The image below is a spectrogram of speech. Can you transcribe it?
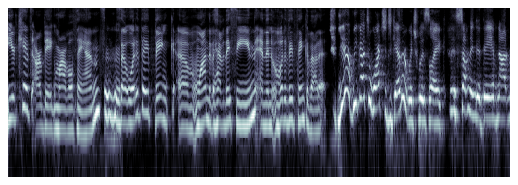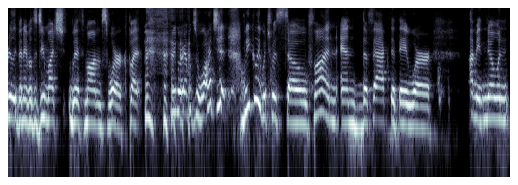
your kids are big Marvel fans. Mm-hmm. So what did they think of Wanda? Have they seen? And then what did they think about it? Yeah, we got to watch it together, which was like something that they have not really been able to do much with mom's work, but we were able to watch it weekly, which was so fun. And the fact that they were I mean, no one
